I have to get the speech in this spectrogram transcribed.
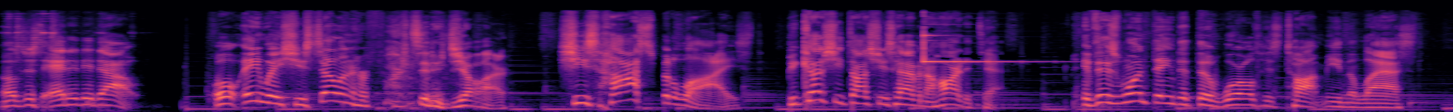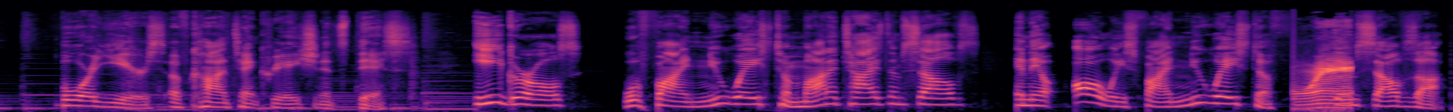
I'll just edit it out. Well, anyway, she's selling her farts in a jar. She's hospitalized because she thought she was having a heart attack. If there's one thing that the world has taught me in the last four years of content creation, it's this. E-girls will find new ways to monetize themselves and they'll always find new ways to f themselves up.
